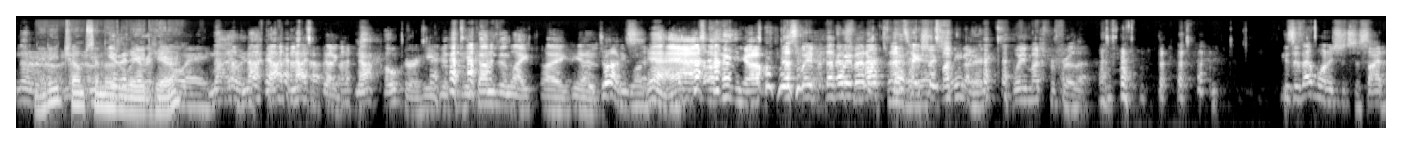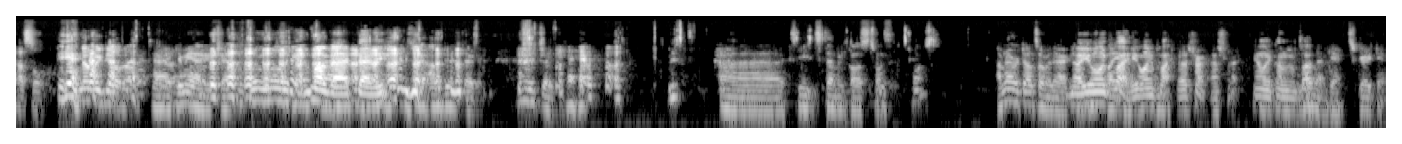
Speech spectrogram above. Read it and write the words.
No, no, no, Nitty no, jumps no, into no. the lead here. No, no, not not not like, not poker. He just he comes in like like you know. Drugs. Yeah, yeah. that's- there we go. That's way, that's, way better. much That's better, actually yeah. much better. We much prefer that. Because that one is just a side hustle. Yeah. No big deal about it. Alright, give me out of your chat. My bad, Teddy. I'll do it Uh, see, seven calls, twenty. I've never done over there. No, you only Played play. You only play. That's right. That's right. He only comes and Love plays. that game. It's a great game.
